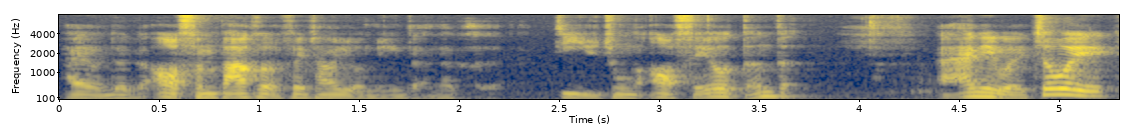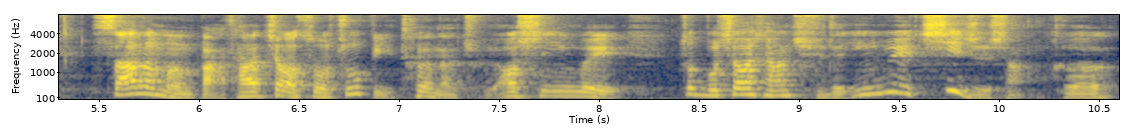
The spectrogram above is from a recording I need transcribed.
还有那个奥芬巴赫非常有名的那个地狱中的奥菲欧等等。Anyway，这位 Salomon 把它叫做朱比特呢，主要是因为这部交响曲的音乐气质上和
